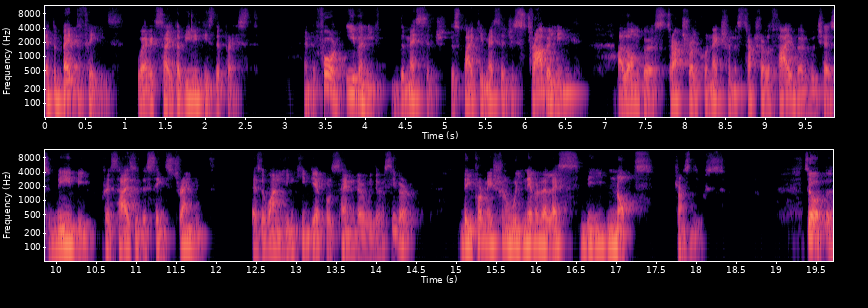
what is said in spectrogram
at the bad phase, where excitability is depressed. And therefore, even if the message, the spiky message is traveling along a structural connection, a structural fiber, which has maybe precisely the same strength as the one linking the Apple sender with the receiver, the information will nevertheless be not transduced. So uh,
